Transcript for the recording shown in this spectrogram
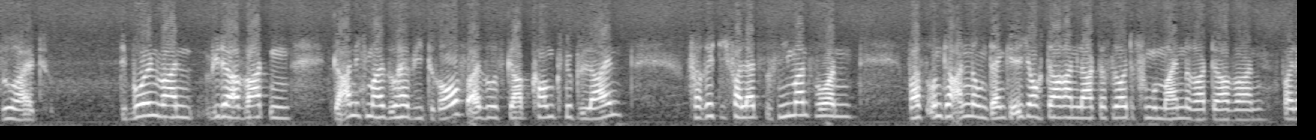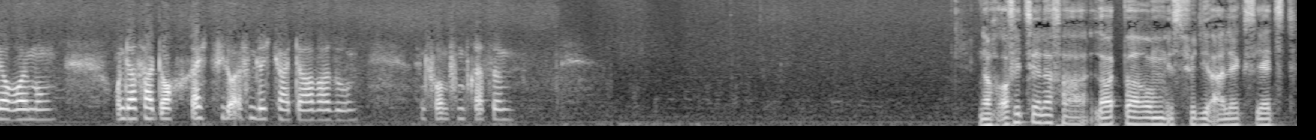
so halt. Die Bullen waren wieder erwarten gar nicht mal so heavy drauf. Also es gab kaum Knüppeleien. Richtig verletzt ist niemand worden. Was unter anderem, denke ich, auch daran lag, dass Leute vom Gemeinderat da waren bei der Räumung. Und dass halt doch recht viel Öffentlichkeit da war, so in Form von Presse. Nach offizieller Verlautbarung ist für die Alex jetzt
